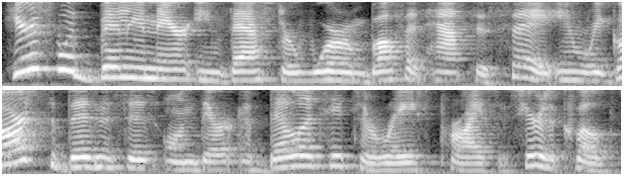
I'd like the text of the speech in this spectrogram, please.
Here's what billionaire investor Warren Buffett had to say in regards to businesses on their ability to raise prices. Here's a quote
